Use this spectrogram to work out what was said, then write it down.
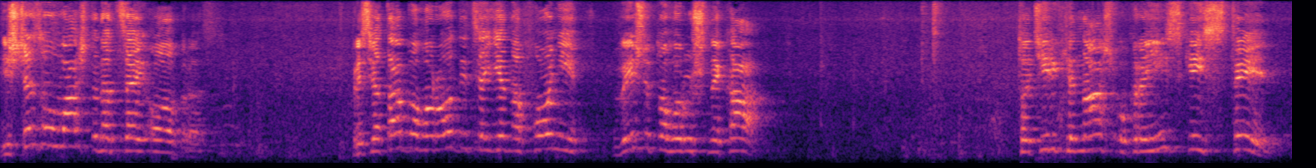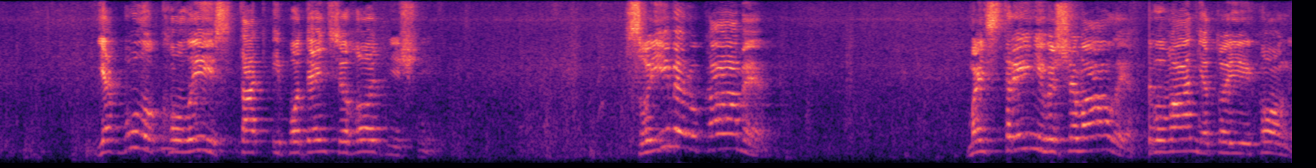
І ще зауважте на цей образ. Пресвята Богородиця є на фоні вишитого рушника. То тільки наш український стиль, як було колись, так і по день сьогоднішній. Своїми руками майстрині вишивали вибування тої ікони.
